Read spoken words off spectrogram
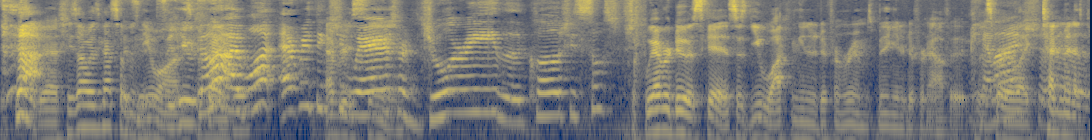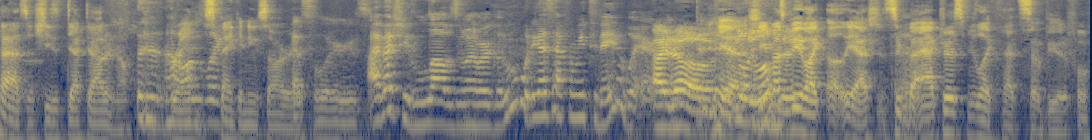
Yeah, she's always got something It's a- it's a nuanced. God. I want everything Every she wears, scene. her jewelry, the clothes. She's so. If we ever do a skit, it's just you walking into different rooms, being in a different outfit. 'Cause I Can swear, I? like ten minutes Should. pass and she's decked out in a brand like- spanking new sari. That's hilarious. I bet she loves going to work. Like, ooh, what do you guys have for me today to wear? I know. Yeah, Really she must it. be like, uh, yeah, she's super the Yeah. actress. Be like, that's so beautiful.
